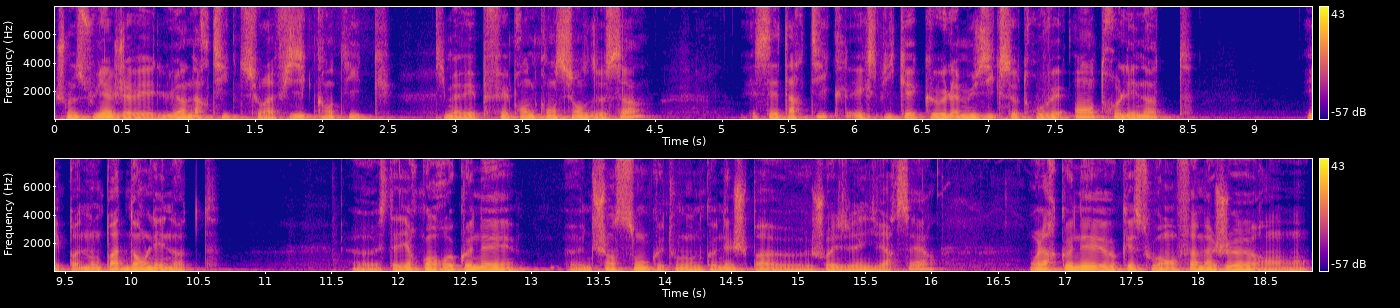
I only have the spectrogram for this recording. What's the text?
Je me souviens que j'avais lu un article sur la physique quantique qui m'avait fait prendre conscience de ça. Et cet article expliquait que la musique se trouvait entre les notes et pas, non pas dans les notes. Euh, C'est-à-dire qu'on reconnaît une chanson que tout le monde connaît, je sais pas, euh, Joyeux anniversaire. On la reconnaît euh, qu'elle soit en Fa majeur, en,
